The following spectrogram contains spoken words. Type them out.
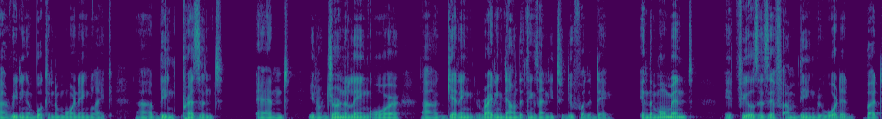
uh, reading a book in the morning, like uh, being present and, you know, journaling or uh, getting, writing down the things I need to do for the day. In the moment, it feels as if I'm being rewarded, but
